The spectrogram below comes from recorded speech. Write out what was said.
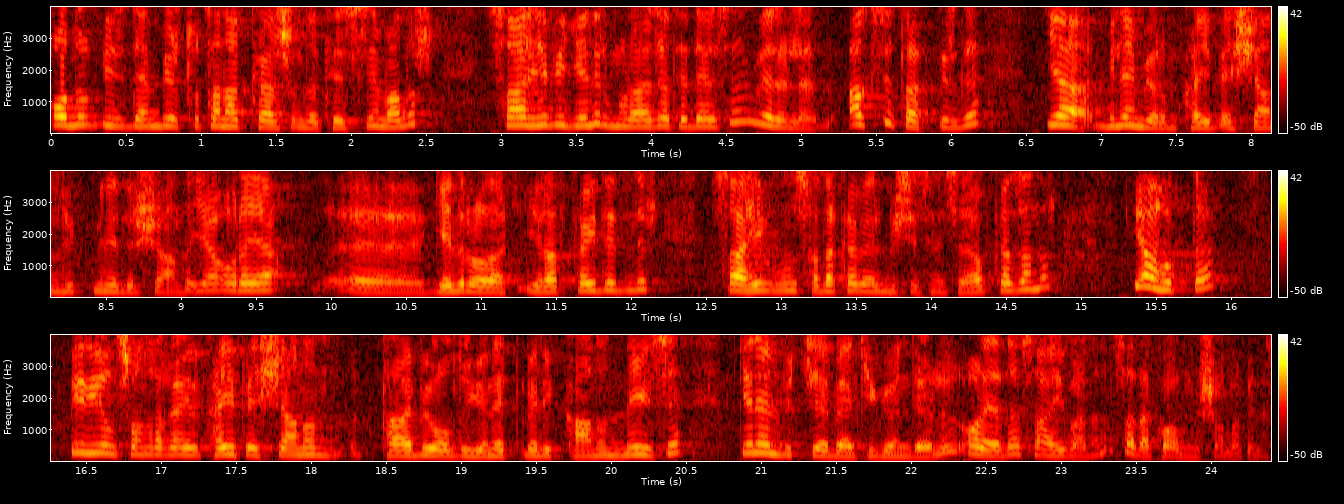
onu bizden bir tutanak karşında teslim alır. Sahibi gelir müracaat ederse verirler. Aksi takdirde ya bilemiyorum kayıp eşyanın hükmü nedir şu anda ya oraya e, gelir olarak irat kaydedilir. Sahibi bunu sadaka vermişçesine sevap kazanır. Yahut da bir yıl sonra kayıp eşyanın tabi olduğu yönetmelik kanun neyse genel bütçeye belki gönderilir. Oraya da sahibi adına sadaka olmuş olabilir.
